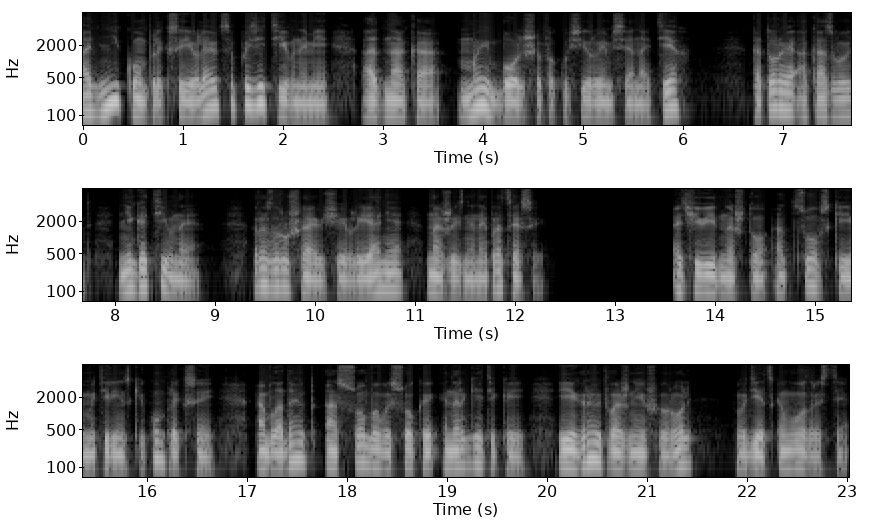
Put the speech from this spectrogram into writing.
Одни комплексы являются позитивными, однако мы больше фокусируемся на тех, которые оказывают негативное, разрушающее влияние на жизненные процессы. Очевидно, что отцовские и материнские комплексы обладают особо высокой энергетикой и играют важнейшую роль в детском возрасте.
